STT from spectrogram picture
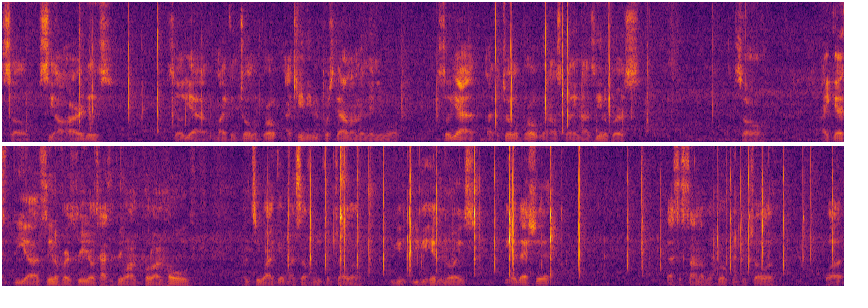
So see how hard it is? So yeah, my controller broke. I can't even push down on it anymore. So yeah, my controller broke when I was playing uh, Xenoverse. So I guess the uh, Xenoverse videos have to be on put on hold until I get myself a new controller. You can you can hear the noise. You hear that shit? That's the sound of a broken controller. But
